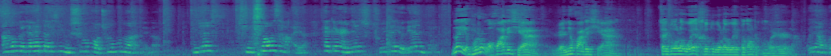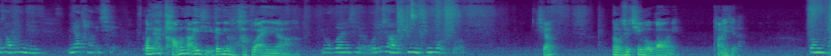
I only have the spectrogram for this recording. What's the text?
俺我搁家还担心你吃不饱穿不暖的呢。你这挺潇洒呀，还跟人家出去开酒店去了。那也不是我花的钱，人家花的钱。再说了，我也喝多了，我也不知道怎么回事了。我想，我想问你，你俩躺一起了吗？我俩躺不躺一起跟你有啥关系呀？有关系，我就想听你亲口说。行，那我就亲口告诉你，躺一起了。张总，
